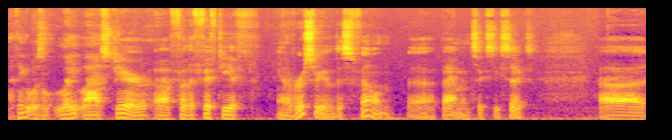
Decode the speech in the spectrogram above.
I think it was late last year uh, for the 50th anniversary of this film, uh, Batman 66, uh,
